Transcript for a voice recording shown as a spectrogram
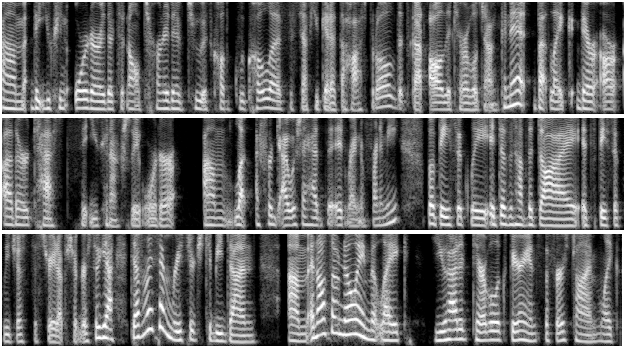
um, that you can order that's an alternative to it's called glucola is the stuff you get at the hospital that's got all the terrible junk in it but like there are other tests that you can actually order um let i forget i wish i had the, it right in front of me but basically it doesn't have the dye it's basically just the straight up sugar so yeah definitely some research to be done um and also knowing that like you had a terrible experience the first time like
